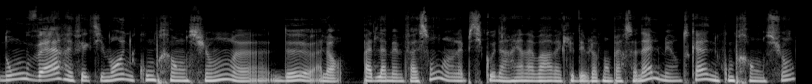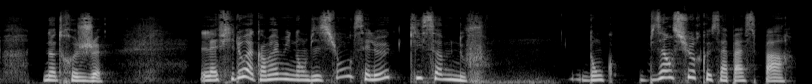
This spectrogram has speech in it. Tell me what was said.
Donc vers effectivement une compréhension euh, de alors pas de la même façon. Hein. La psycho n'a rien à voir avec le développement personnel, mais en tout cas une compréhension notre je. La philo a quand même une ambition, c'est le qui sommes-nous? Donc bien sûr que ça passe par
